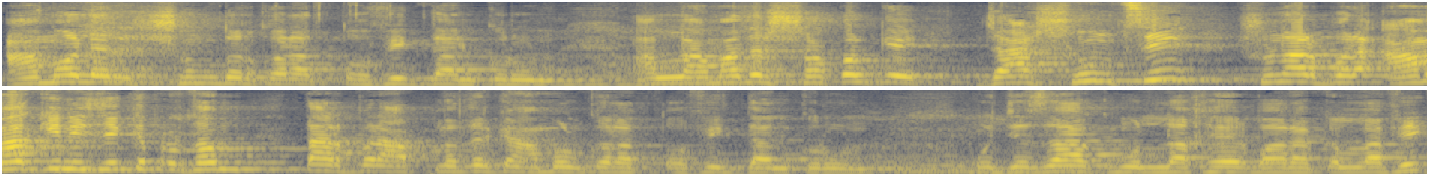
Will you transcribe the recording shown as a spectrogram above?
আমলের সুন্দর করার তৌফিক দান করুন। আল্লাহ আমাদের সকলকে যা শুনছি, শোনার পরে আমাকে নিজেকে প্রথম, তারপরে আপনাদেরকে আমল করার তৌফিক দান করুন। ও জেজাকুমুল্লাহ বারাকাল্লাফিক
